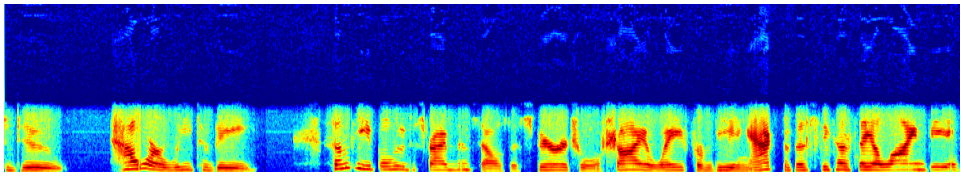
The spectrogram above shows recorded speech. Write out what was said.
to do, how are we to be? Some people who describe themselves as spiritual shy away from being activists because they align being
